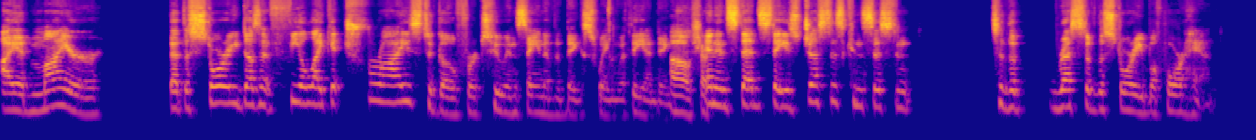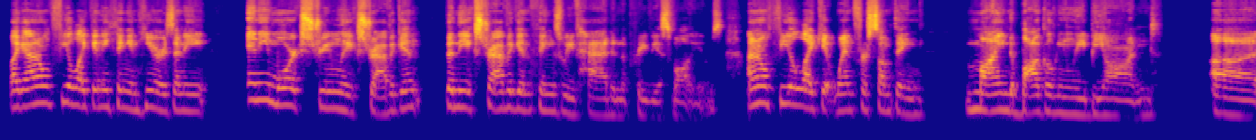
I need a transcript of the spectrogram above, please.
I admire that the story doesn't feel like it tries to go for too insane of a big swing with the ending, oh sure. and instead stays just as consistent to the rest of the story beforehand. Like I don't feel like anything in here is any any more extremely extravagant than the extravagant things we've had in the previous volumes. I don't feel like it went for something mind-bogglingly beyond uh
